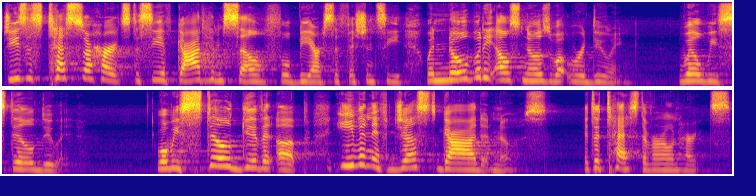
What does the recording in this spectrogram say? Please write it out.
Jesus tests our hearts to see if god himself will be our sufficiency. When nobody else knows what we're doing will we still do it? Will we still give it up even if just god knows? It's a test of our own hearts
